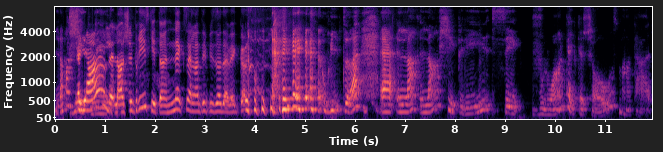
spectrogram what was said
D'ailleurs, le lâcher prise, qui est un excellent épisode avec Colombe. oui, toi. Euh, lâcher prise, c'est vouloir quelque chose mental.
